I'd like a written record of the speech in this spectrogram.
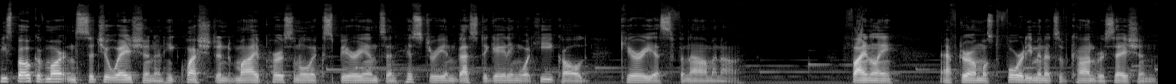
He spoke of Martin's situation and he questioned my personal experience and history investigating what he called curious phenomena. Finally, after almost 40 minutes of conversation,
